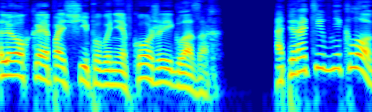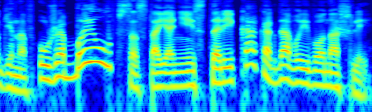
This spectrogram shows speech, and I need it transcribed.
Легкое пощипывание в коже и глазах. Оперативник Логинов уже был в состоянии старика, когда вы его нашли?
